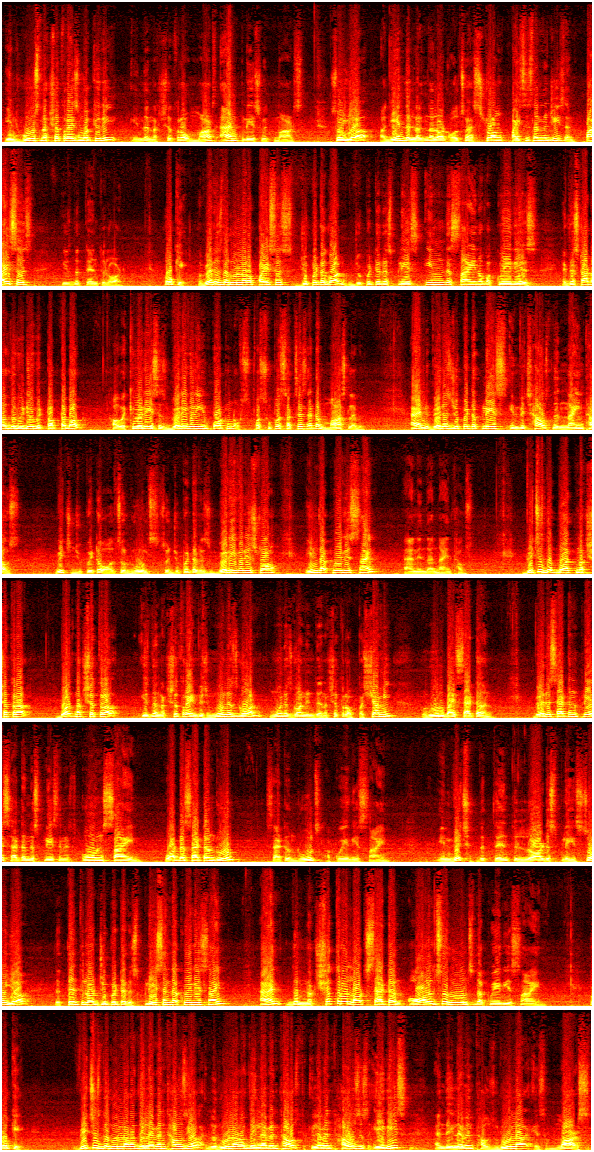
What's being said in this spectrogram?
In whose nakshatra is Mercury? In the nakshatra of Mars and placed with Mars. So here again the Lagna Lord also has strong Pisces energies and Pisces is the 10th Lord. Okay, where is the ruler of Pisces? Jupiter gone? Jupiter is placed in the sign of Aquarius. At the start of the video, we talked about how Aquarius is very, very important for super success at a mass level. And where is Jupiter placed? In which house? The ninth house, which Jupiter also rules. So, Jupiter is very, very strong in the Aquarius sign and in the ninth house. Which is the birth nakshatra? Birth nakshatra is the nakshatra in which moon is gone. Moon is gone in the nakshatra of Pushyami, ruled by Saturn. Where is Saturn placed? Saturn is placed in its own sign. What does Saturn rule? Saturn rules Aquarius sign, in which the 10th Lord is placed. So, here the 10th Lord Jupiter is placed in the Aquarius sign, and the nakshatra Lord Saturn also rules the Aquarius sign. Okay, which is the ruler of the 11th house here the ruler of the 11th house 11th house is aries and the 11th house ruler is mars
